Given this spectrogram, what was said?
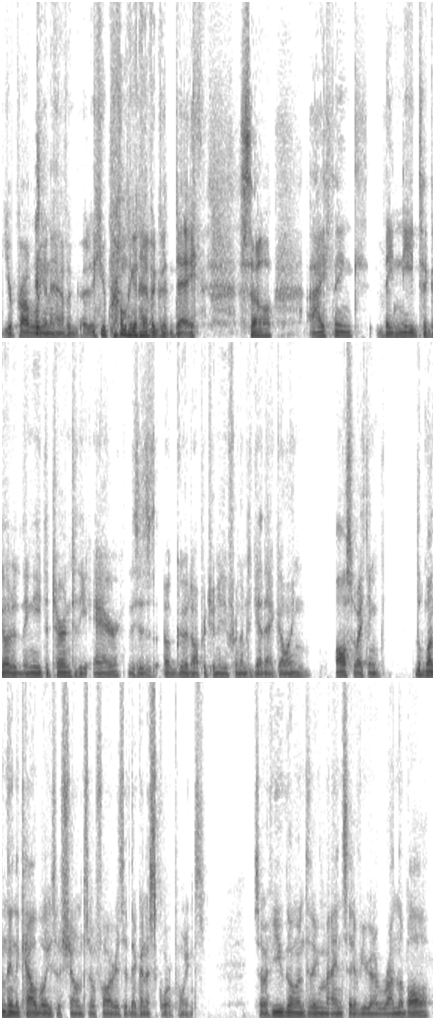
you're probably going to have a good you're probably going to have a good day. So I think they need to go to they need to turn to the air. This is a good opportunity for them to get that going. Also, I think the one thing the Cowboys have shown so far is that they're going to score points. So if you go into the mindset of you're going to run the ball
